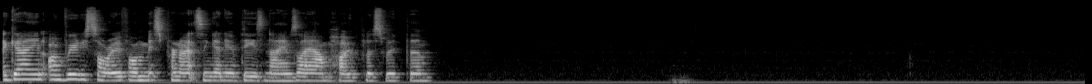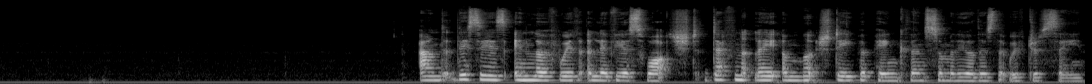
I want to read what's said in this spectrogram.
Again, I'm really sorry if I'm mispronouncing any of these names, I am hopeless with them. And this is In Love with Olivia Swatched. Definitely a much deeper pink than some of the others that we've just seen.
